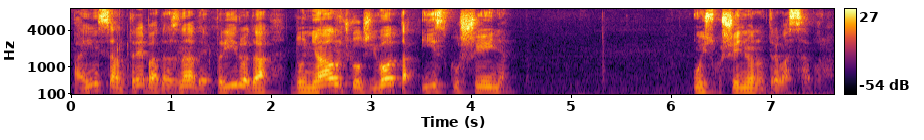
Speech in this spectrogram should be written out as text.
Pa insan treba da zna da je priroda dunjalučkog života iskušenja. U iskušenju nam treba sabora.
